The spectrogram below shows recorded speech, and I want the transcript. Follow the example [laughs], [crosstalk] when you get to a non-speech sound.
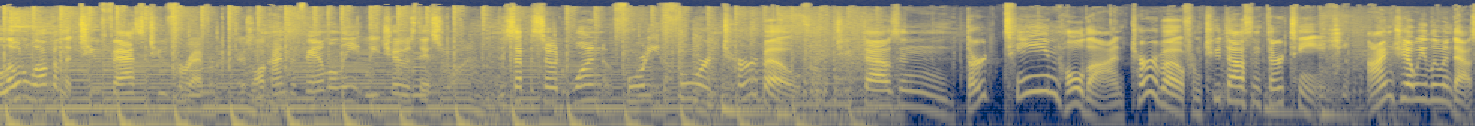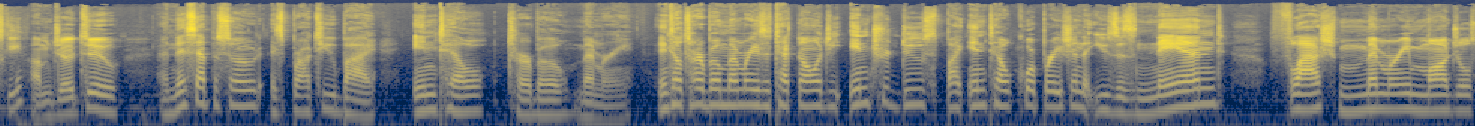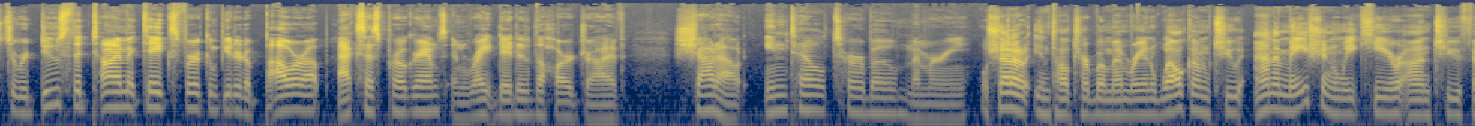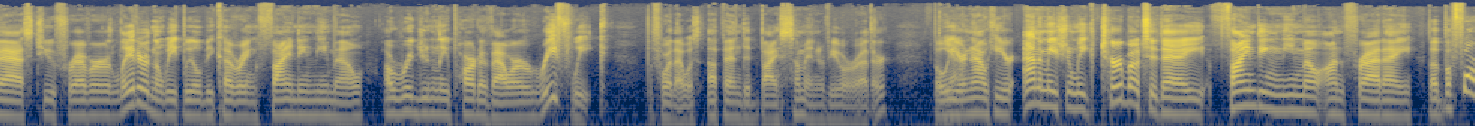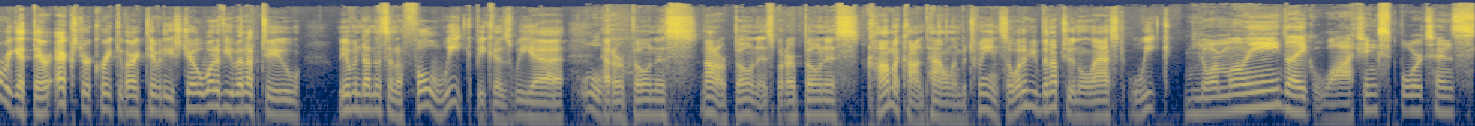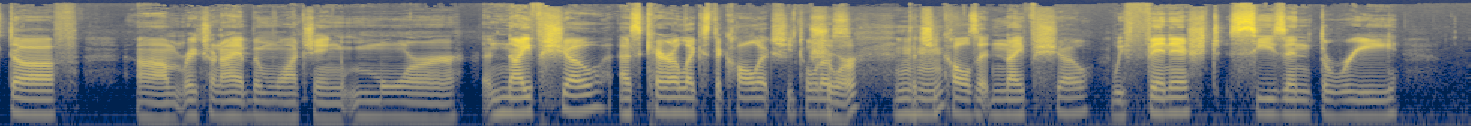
Hello and welcome to Too Fast, Too Forever. There's all kinds of family. We chose this one. This episode 144 Turbo from 2013. Hold on, Turbo from 2013. I'm Joey Lewandowski. I'm Joe too, and this episode is brought to you by Intel Turbo Memory. Intel Turbo Memory is a technology introduced by Intel Corporation that uses NAND flash memory modules to reduce the time it takes for a computer to power up, access programs, and write data to the hard drive. Shout out Intel Turbo Memory. Well, shout out Intel Turbo Memory and welcome to Animation Week here on Too Fast, Too Forever. Later in the week, we will be covering Finding Nemo, originally part of our Reef Week, before that was upended by some interview or other. But we Yeah. are now here, Animation Week Turbo today, Finding Nemo on Friday. But before we get there, extracurricular activities. Joe, what have you been up to? We haven't done this in a full week because we uh, had our bonus, not our bonus, but our bonus Comic Con panel in between. So, what have you been up to in the last week? Normally, like watching sports and stuff. Um, Rachel and I have been watching more Knife Show, as Kara likes to call it. She told us Sure. that she calls it Knife Show. We finished season three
